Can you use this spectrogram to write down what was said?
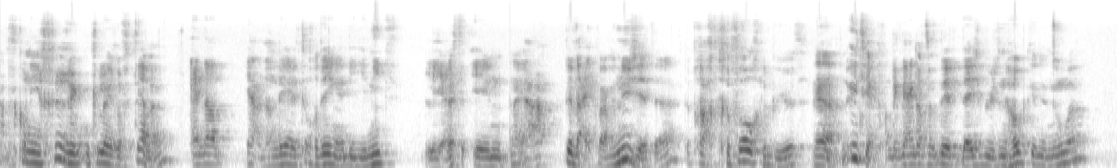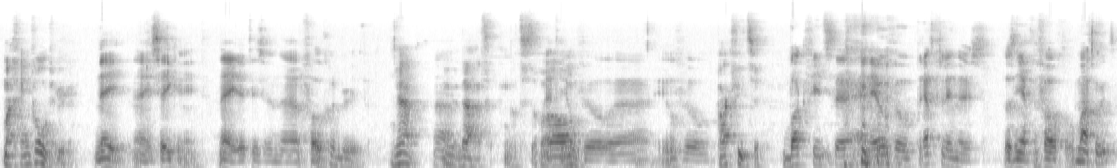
Nou, dat kon hij in geuren en kleuren vertellen. En dan, ja, dan leer je toch dingen die je niet leert in nou ja, de wijk waar we nu zitten. De prachtige vogelenbuurt ja. van Utrecht. Want ik denk dat we dit, deze buurt een hoop kunnen noemen, maar geen volksbuurt. Nee, nee, zeker niet. Nee, dit is een uh, vogelenbuurt. Ja, inderdaad. En dat is toch Met wel... heel veel, uh, heel veel... Bakfietsen. Bakfietsen en heel veel pretvlinders. Dat is niet echt een vogel, maar goed.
